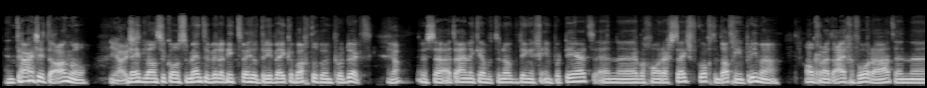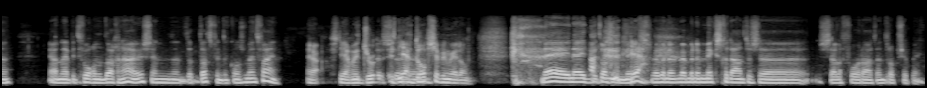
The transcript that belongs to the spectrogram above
En daar zit de angel. Juist. Nederlandse consumenten willen niet twee tot drie weken wachten op hun product. Ja. Dus uh, uiteindelijk hebben we toen ook dingen geïmporteerd en uh, hebben gewoon rechtstreeks verkocht. En dat ging prima. Gewoon vanuit eigen voorraad. En uh, ja, dan heb je het de volgende dag in huis. En dat, dat vindt een consument fijn. Ja, is niet echt, dro- dus, is niet echt dropshipping meer dan? Nee, nee, dit was een mix. ja. we, hebben een, we hebben een mix gedaan tussen zelfvoorraad en dropshipping.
